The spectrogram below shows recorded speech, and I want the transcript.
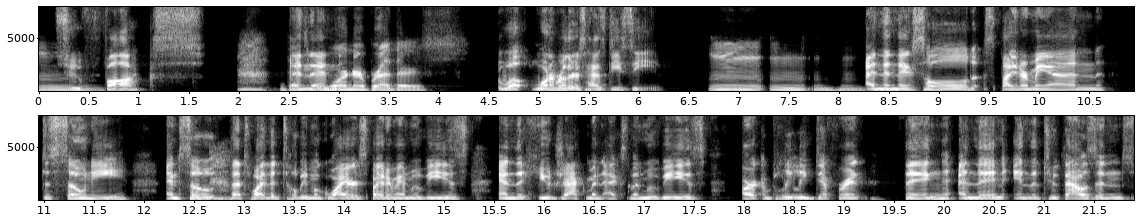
mm. to Fox. and then Warner Brothers. Well, Warner Brothers has DC. Mm, mm-hmm. And then they sold Spider Man to Sony. And so that's why the Tobey Maguire Spider Man movies and the Hugh Jackman X Men movies are completely different thing. And then in the 2000s,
